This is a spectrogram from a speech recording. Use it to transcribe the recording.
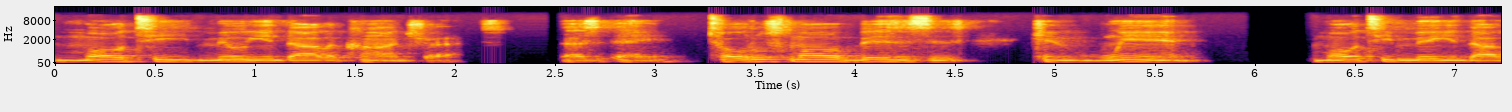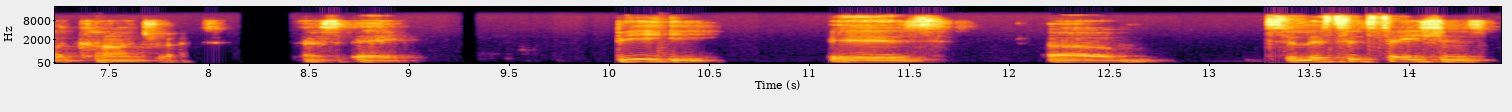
multi-million dollar contracts. That's A. Total small businesses can win multi-million dollar contracts. That's A. B is um, solicitations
